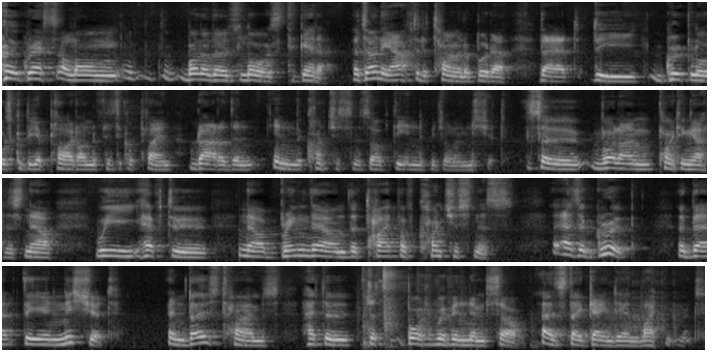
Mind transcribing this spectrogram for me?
progress along one of those laws together. It's only after the time of the Buddha that the group laws could be applied on the physical plane rather than in the consciousness of the individual initiate. So, what I'm pointing out is now we have to now bring down the type of consciousness as a group that the initiate in those times had to just brought within themselves as they gained their enlightenment.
